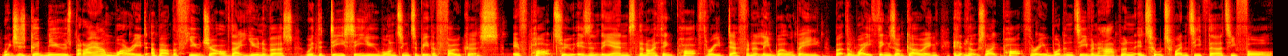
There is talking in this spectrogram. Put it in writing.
Which is good news, but I am worried about the future of that universe with the DCU wanting to be the focus. If Part 2 isn't the end, then I think Part 3 definitely will be. But the way things are going, it looks like Part 3 wouldn't even happen until 2034.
